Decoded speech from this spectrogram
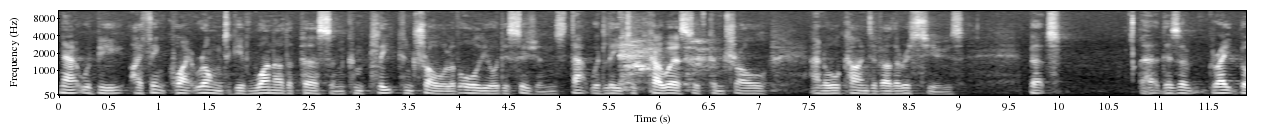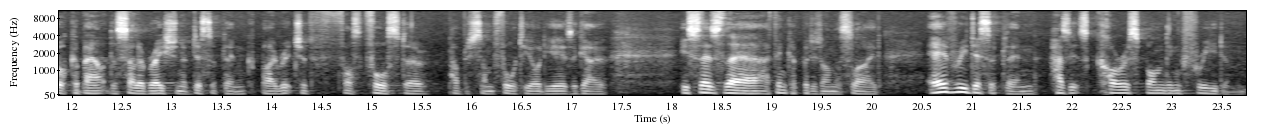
Now, it would be, I think, quite wrong to give one other person complete control of all your decisions. That would lead to coercive control and all kinds of other issues. But uh, there's a great book about the celebration of discipline by Richard Foster, published some 40 odd years ago. He says there, I think I put it on the slide, every discipline has its corresponding freedom.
